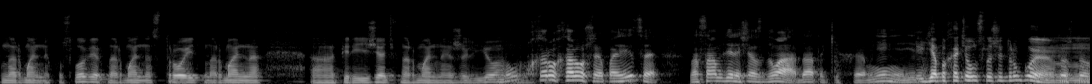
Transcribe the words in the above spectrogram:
в нормальных условиях, нормально строить, нормально переезжать в нормальное жилье. Ну, хоро- хорошая позиция. На самом деле сейчас два да, таких э, мнения. Есть... Я бы хотел услышать другое. То, что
